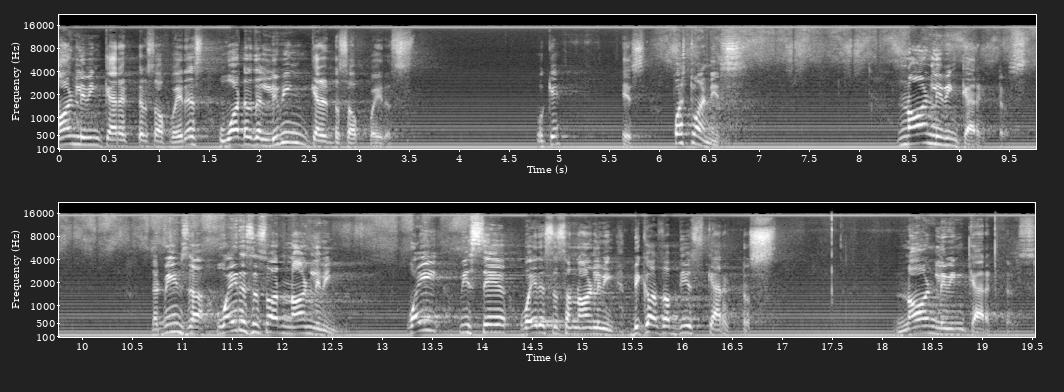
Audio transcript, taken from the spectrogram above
ನಾನ್ ಲಿವಿಂಗ್ ಕ್ಯಾರೆಕ್ಟರ್ಸ್ ಆಫ್ ವೈರಸ್ ವಾಟ್ ಆರ್ ದ ಲಿವಿಂಗ್ ಕ್ಯಾರೆಕ್ಟರ್ಸ್ ಆಫ್ ವೈರಸ್ okay? Yes. First one is non-living characters. That means the viruses are non-living. Why we say viruses are non-living? Because of these characters. Non-living characters.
